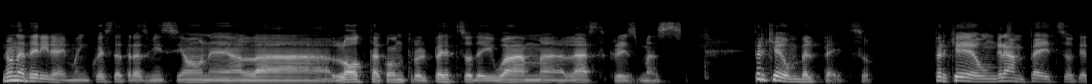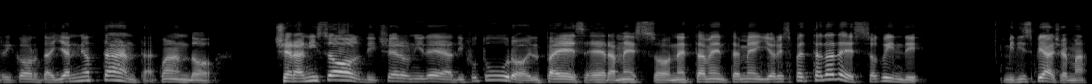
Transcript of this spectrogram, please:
non aderiremo in questa trasmissione alla lotta contro il pezzo dei Wham Last Christmas, perché è un bel pezzo, perché è un gran pezzo che ricorda gli anni Ottanta, quando c'erano i soldi, c'era un'idea di futuro, il paese era messo nettamente meglio rispetto ad adesso, quindi mi dispiace, ma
